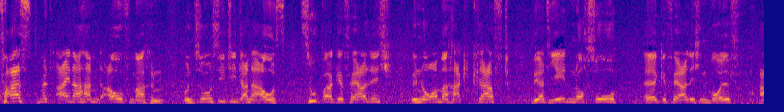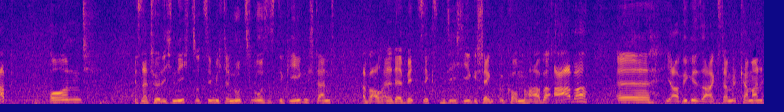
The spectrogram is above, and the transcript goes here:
fast mit einer Hand aufmachen. Und so sieht die dann aus. Super gefährlich, enorme Hackkraft, wehrt jeden noch so äh, gefährlichen Wolf ab. Und ist natürlich nicht so ziemlich der nutzloseste Gegenstand, aber auch einer der witzigsten, die ich je geschenkt bekommen habe. Aber äh, ja, wie gesagt, damit kann man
